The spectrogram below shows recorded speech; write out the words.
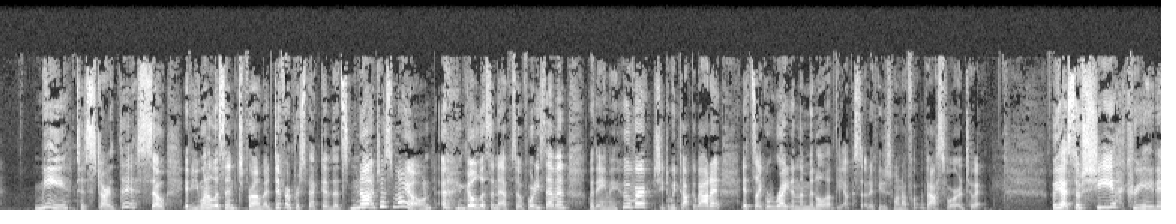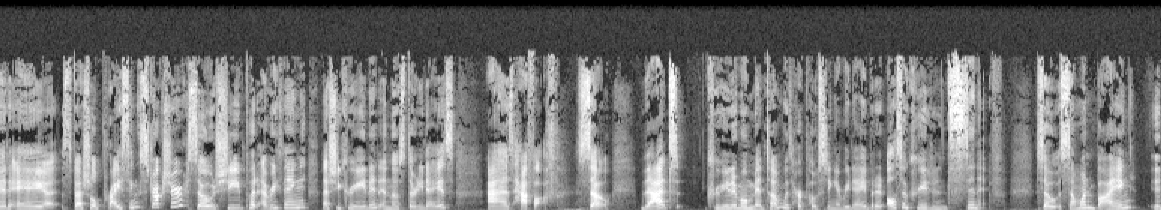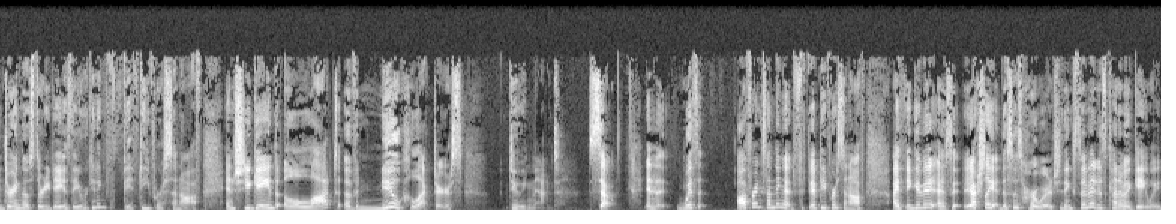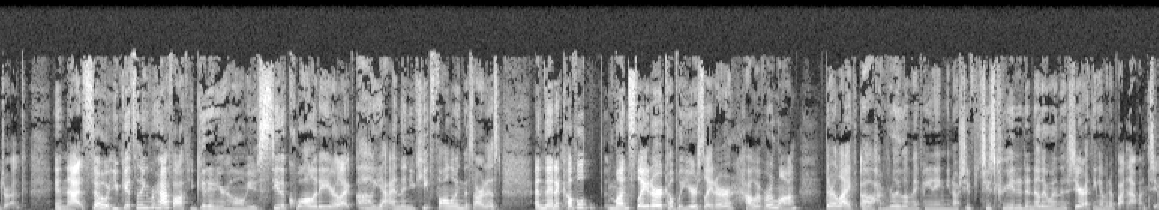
me to start this. So if you want to listen from a different perspective that's not just my own, go listen to episode 47 with Amy Hoover. She we talk about it. It's like right in the middle of the episode if you just want to fast forward to it. But yeah, so she created a special pricing structure. So she put everything that she created in those 30 days as half off. So that created momentum with her posting every day, but it also created incentive so, someone buying during those 30 days, they were getting 50% off. And she gained a lot of new collectors doing that. So, and with offering something at 50% off, I think of it as actually, this is her word. She thinks of it as kind of a gateway drug in that. So you get something for half off, you get in your home, you see the quality, you're like, oh yeah, and then you keep following this artist. And then a couple months later, a couple years later, however long, they're like, oh, I really love my painting. You know, she, she's created another one this year. I think I'm going to buy that one too.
